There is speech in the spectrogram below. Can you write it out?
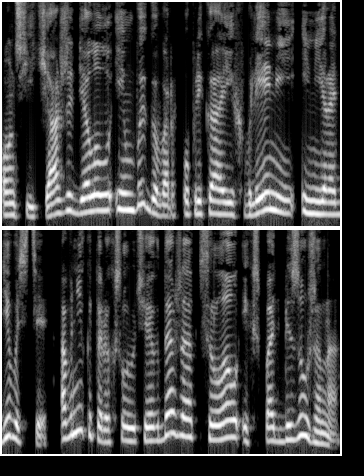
он сейчас же делал им выговор, упрекая их в лени и нерадивости, а в некоторых случаях даже отсылал их спать без ужина.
